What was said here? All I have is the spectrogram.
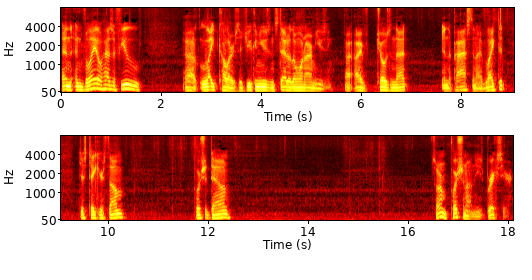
And and Vallejo has a few uh, light colors that you can use instead of the one I'm using. I, I've chosen that in the past and I've liked it. Just take your thumb push it down. So I'm pushing on these bricks here.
